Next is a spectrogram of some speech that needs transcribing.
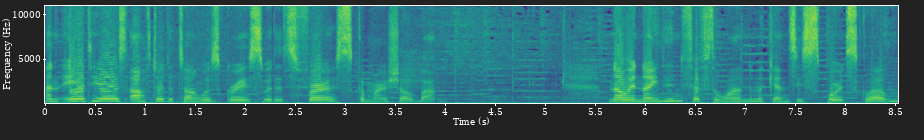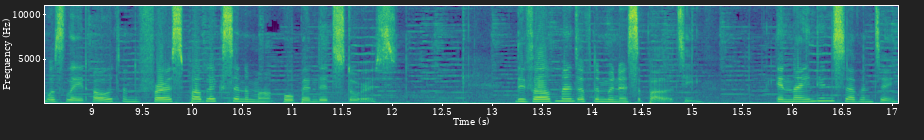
and eight years after the town was graced with its first commercial bank. Now in 1951, the Mackenzie Sports Club was laid out and the first public cinema opened its doors. Development of the municipality. In 1970,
